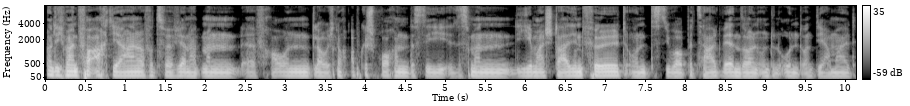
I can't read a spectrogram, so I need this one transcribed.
Und ich meine, vor acht Jahren oder vor zwölf Jahren hat man äh, Frauen, glaube ich, noch abgesprochen, dass sie, dass man jemals Stadien füllt und dass die überhaupt bezahlt werden sollen und und und. Und die haben halt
